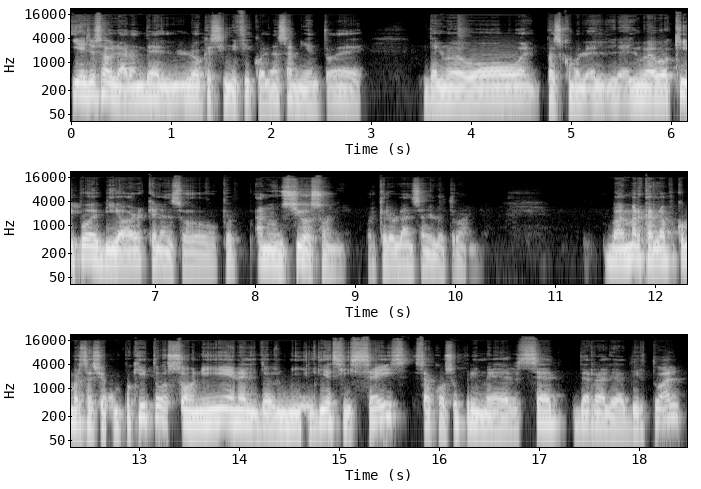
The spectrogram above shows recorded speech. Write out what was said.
y ellos hablaron de lo que significó el lanzamiento de, del nuevo, pues como el, el, nuevo equipo de VR que lanzó, que anunció Sony, porque lo lanzan el otro año va a marcar la conversación un poquito. Sony en el 2016 sacó su primer set de realidad virtual.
